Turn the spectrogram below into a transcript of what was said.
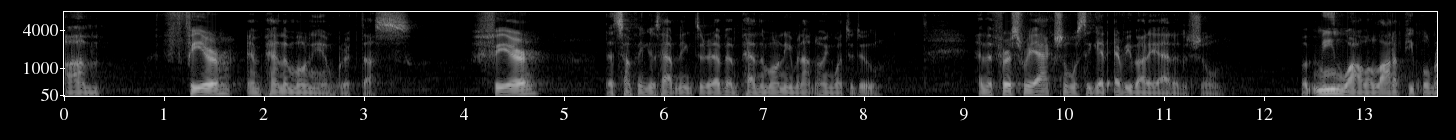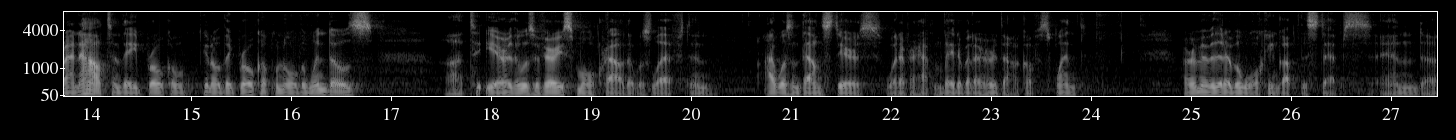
Um, fear and pandemonium gripped us. Fear that something is happening to the Rebbe and pandemonium and not knowing what to do. And the first reaction was to get everybody out of the shul. But meanwhile, a lot of people ran out and they broke, you know, they broke up all the windows uh, to air. There was a very small crowd that was left, and I wasn't downstairs. Whatever happened later, but I heard the Hakafas went. I remember that Rebbe walking up the steps, and uh,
